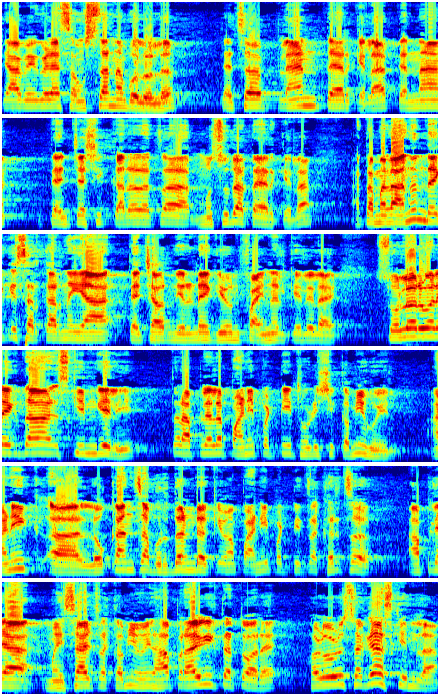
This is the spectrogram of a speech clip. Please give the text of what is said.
त्या वेगवेगळ्या संस्थांना बोलवलं. त्याचं प्लॅन तयार केला. त्यांना त्यांच्याशी कराराचा मसुदा तयार केला. आता मला आनंद आहे की सरकारने या त्याच्यावर निर्णय घेऊन फायनल केलेला आहे. सोलरवर एकदा स्कीम गेली तर आपल्याला पाणीपट्टी थोडीशी कमी होईल. आणि लोकांचा भुर्दंड किंवा पाणीपट्टीचा खर्च आपल्या म्हैसाळचा कमी होईल. हा प्रायोगिक तत्वावर आहे. हळूहळू सगळ्या स्कीमला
